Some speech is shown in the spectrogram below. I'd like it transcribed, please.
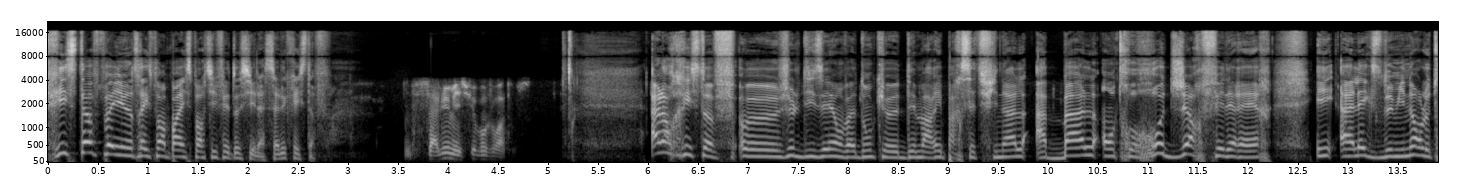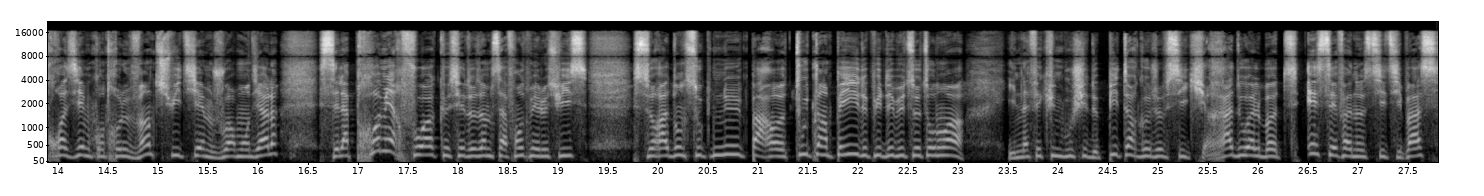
Christophe Payet, notre expert en paris sportif, est aussi là. Salut Christophe Salut messieurs, bonjour à tous alors Christophe, euh, je le disais, on va donc euh, démarrer par cette finale à Bâle entre Roger Federer et Alex de Minor, le troisième contre le 28e joueur mondial. C'est la première fois que ces deux hommes s'affrontent, mais le Suisse sera donc soutenu par euh, tout un pays depuis le début de ce tournoi. Il n'a fait qu'une bouchée de Peter Gojowski, Radu Albot et Stefanos Tsitsipas,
